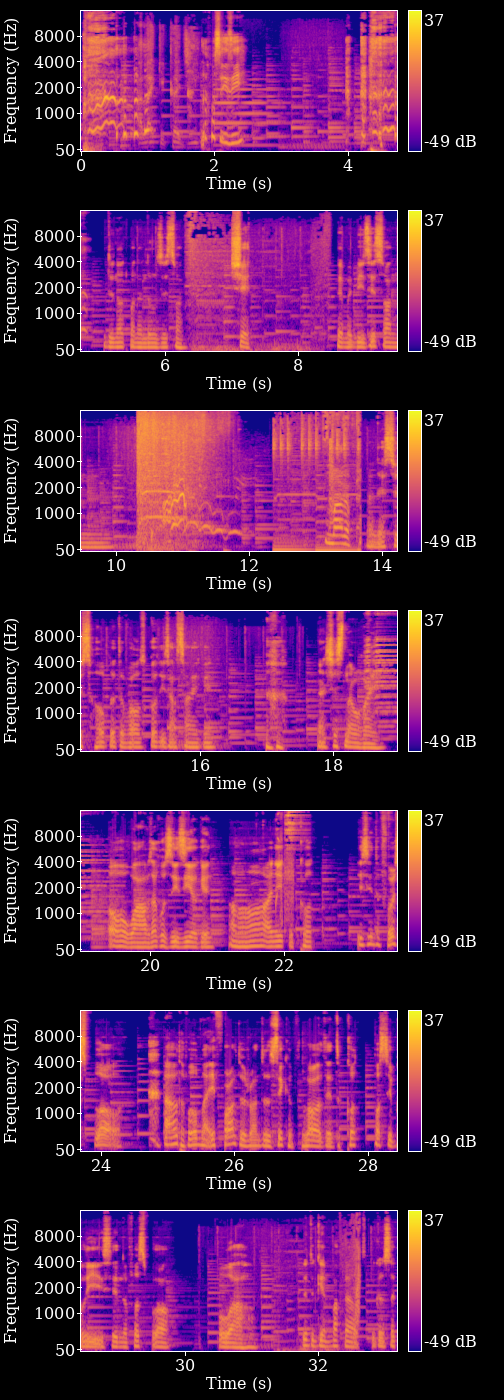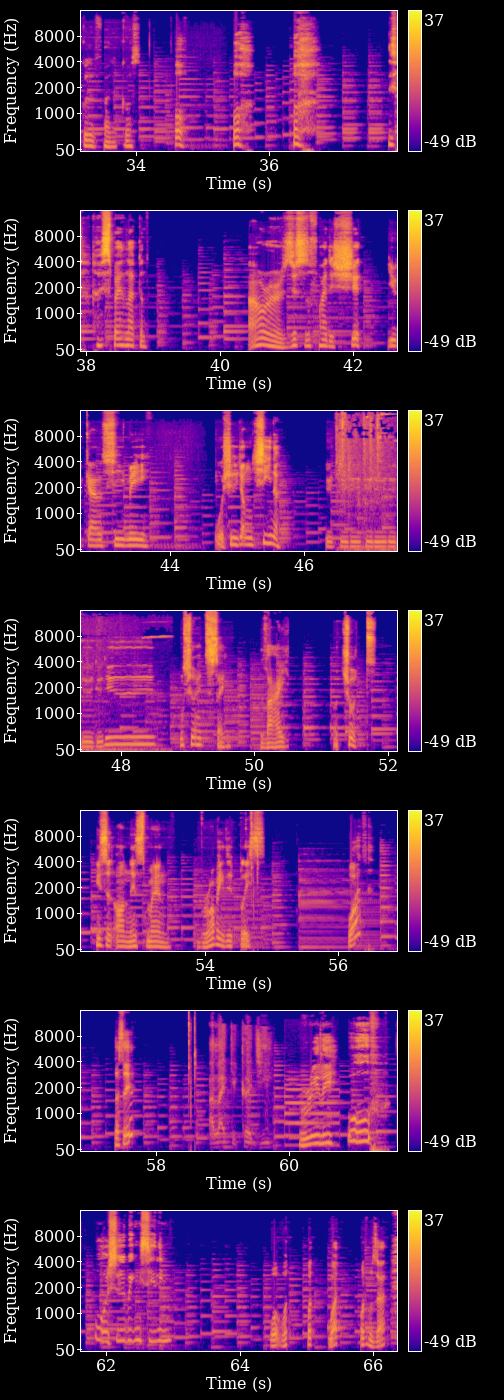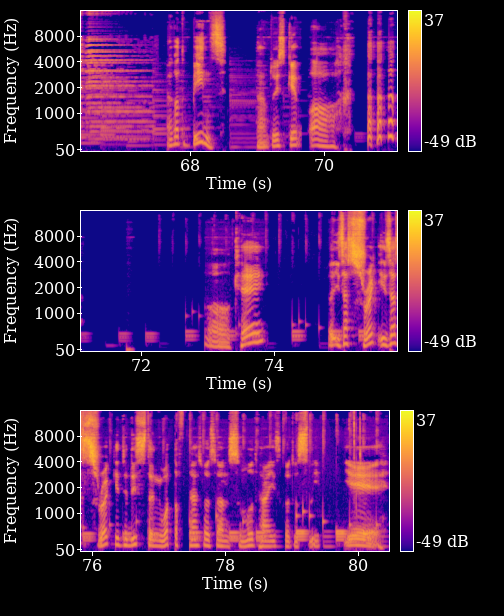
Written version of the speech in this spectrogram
I like it, cut G. That was easy. Do not want to lose this one. Shit. Okay, maybe this one. Mother. Well, let's just hope that the Vault God is outside again. There's just no way. Oh wow, that was easy again. Oh, I need the code. It's in the first floor. Out of all my effort to run to the second floor, then the code possibly is in the first floor. Wow. Need to get back out because I couldn't find the ghost. Oh! Oh! Oh! I spent like an hour just to find this shit. You can see me. 我是杨希呢。Do do do do do do do do do. What should I say? Lie or truth? He's an honest man. Robbing this place. What? That's it? I like it, cut G. Really? Ooh, 我是冰淇淋. What? What? What? What? What was that? I got the beans. Time to escape. Oh. okay. Uh, Is that Shrek? Is that Shrek in the distance? What the f- was on smooth high. Go to sleep. Yeah.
